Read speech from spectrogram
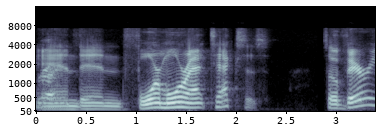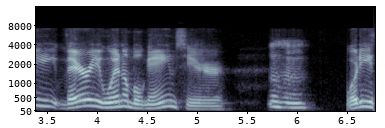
Right. And then four more at Texas. So very, very winnable games here. hmm What do you?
